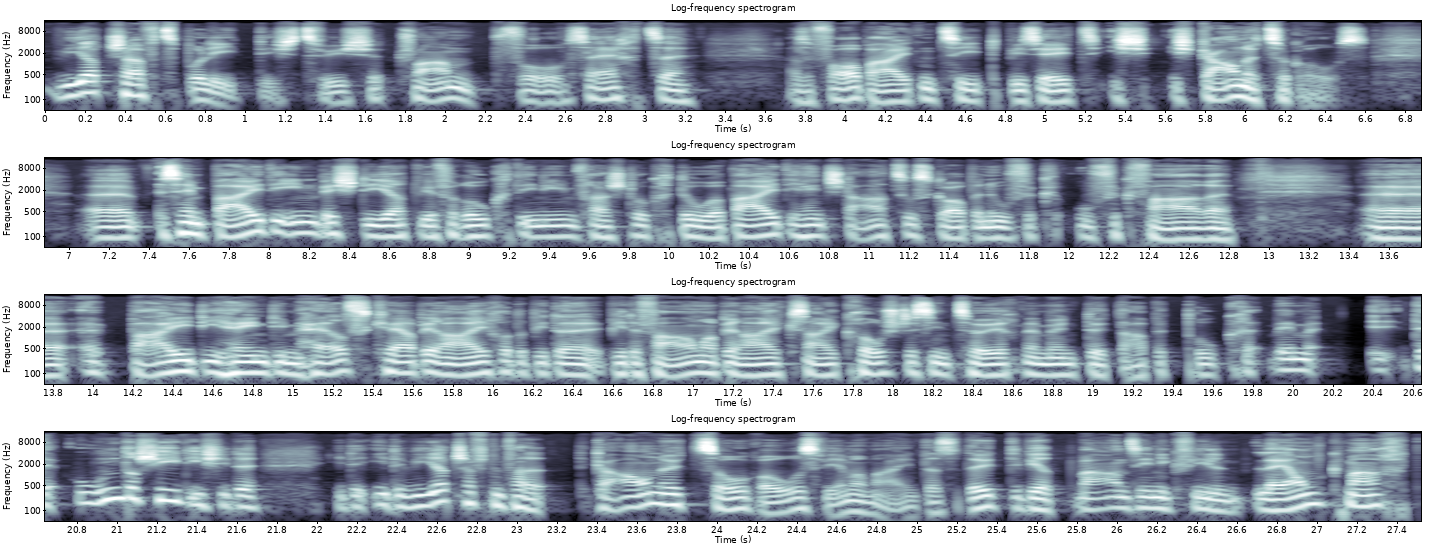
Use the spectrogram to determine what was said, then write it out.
wirtschaftspolitisch zwischen Trump von 16 also vor beiden Zeit bis jetzt, ist, ist gar nicht so groß. Äh, es haben beide investiert wie verrückt in Infrastruktur. Beide haben Staatsausgaben aufgefahren. Äh, beide haben im Healthcare-Bereich oder bei den, bei den Pharma-Bereich gesagt, die Kosten sind zu hoch, wir müssen dort abdrucken. Äh, der Unterschied ist in der, in der, in der Wirtschaft im Fall gar nicht so groß, wie man meint. Also dort wird wahnsinnig viel Lärm gemacht.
